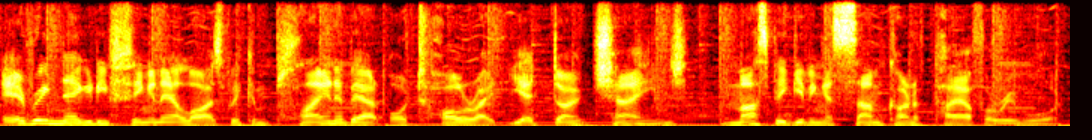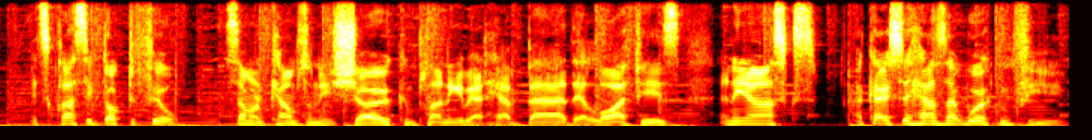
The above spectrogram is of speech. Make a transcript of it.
every negative thing in our lives we complain about or tolerate yet don't change must be giving us some kind of payoff or reward. It's classic Dr. Phil. Someone comes on his show complaining about how bad their life is, and he asks, Okay, so how's that working for you?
